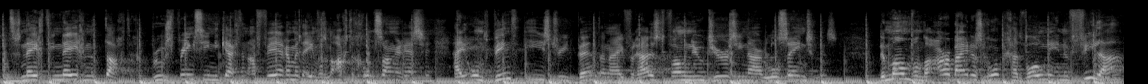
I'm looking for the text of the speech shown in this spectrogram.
Het is 1989. Bruce Springsteen die krijgt een affaire met een van zijn achtergrondzangeressen. Hij ontbindt de E Street Band en hij verhuist van New Jersey naar Los Angeles. De man van de arbeidersrok gaat wonen in een villa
